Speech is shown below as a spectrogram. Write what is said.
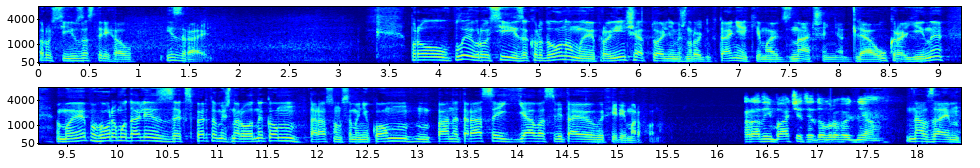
Росію застерігав Ізраїль. Про вплив Росії за кордоном і про інші актуальні міжнародні питання, які мають значення для України, ми поговоримо далі з експертом міжнародником Тарасом Семенюком. Пане Тарасе, я вас вітаю в ефірі марафону. Радий бачити, доброго дня. Навзаєм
